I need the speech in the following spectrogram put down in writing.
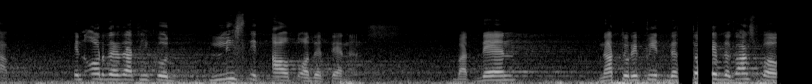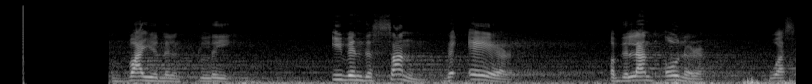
up in order that he could lease it out to other tenants. But then, not to repeat the story of the gospel, violently, even the son, the heir of the landowner, was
